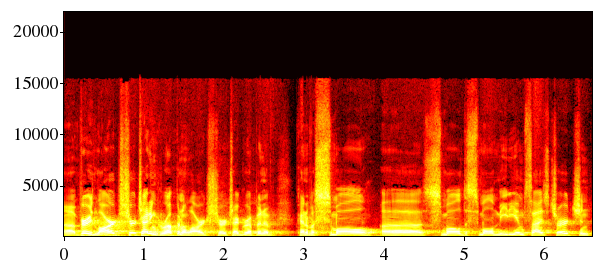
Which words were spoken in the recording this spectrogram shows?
a very large church. I didn't grow up in a large church. I grew up in a kind of a small, uh, small to small, medium sized church. And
